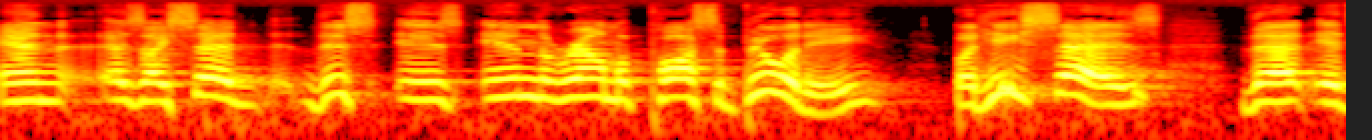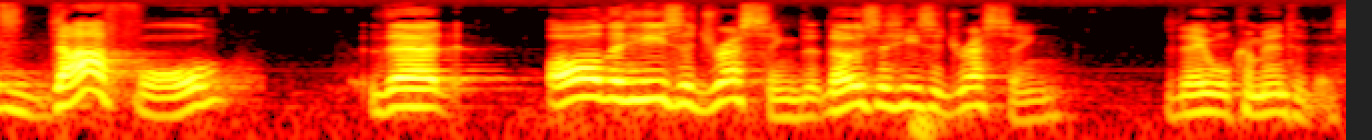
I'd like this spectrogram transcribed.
And as I said, this is in the realm of possibility but he says that it's doubtful that all that he's addressing, that those that he's addressing, they will come into this.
